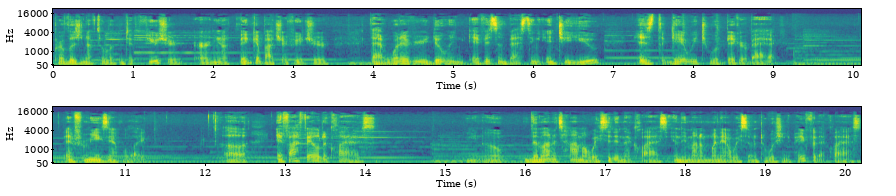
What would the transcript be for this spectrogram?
privileged enough to look into the future or, you know, think about your future, that whatever you're doing, if it's investing into you, is the gateway to a bigger bag. And for me, example, like, uh, if I failed a class, you know, the amount of time I wasted in that class and the amount of money I wasted on tuition to pay for that class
